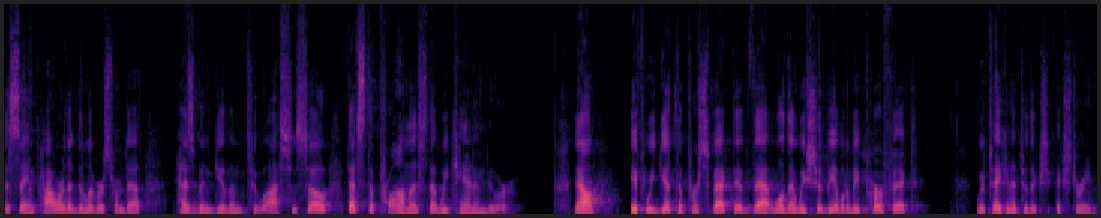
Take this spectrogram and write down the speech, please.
the same power that delivers from death, has been given to us. And so that's the promise that we can endure. Now, if we get the perspective that, well, then we should be able to be perfect, we've taken it to the extreme.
